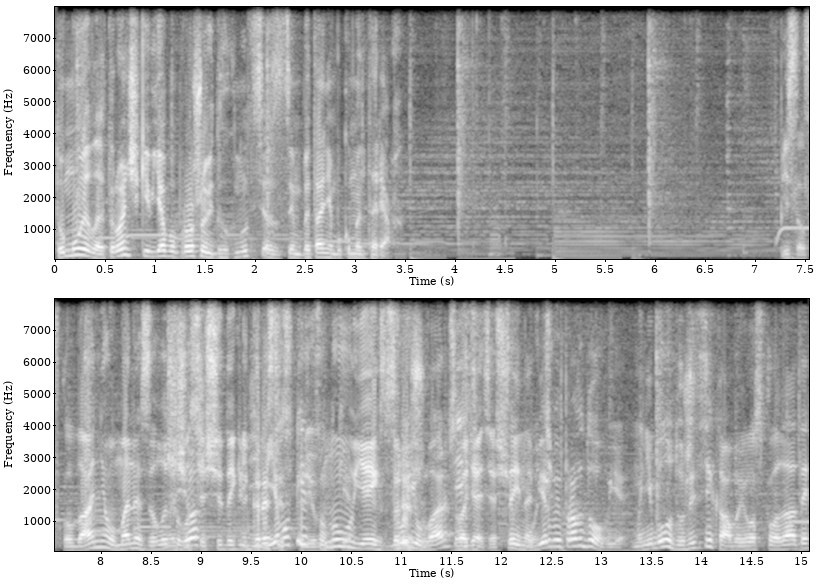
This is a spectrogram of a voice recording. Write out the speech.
Тому електронщиків я попрошу відгукнутися з цим питанням у коментарях. Після складання у мене залишилося Ну ще декілька резисторів. Ну, я їх Свою збережу. вартість цей набір виправдовує. Мені було дуже цікаво його складати,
